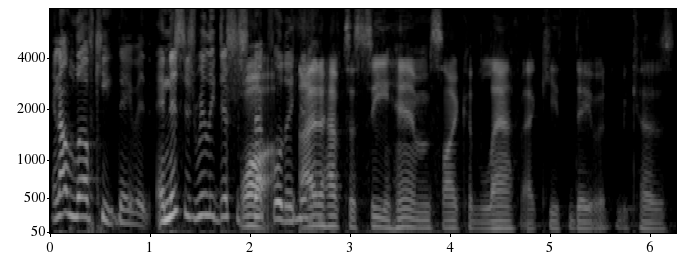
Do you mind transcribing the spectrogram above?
And I love Keith David. And this is really Well, disrespectful to him. I'd have to see him so I could laugh at Keith David because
